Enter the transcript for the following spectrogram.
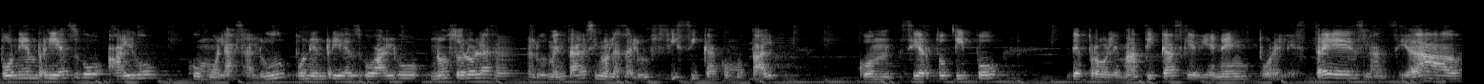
pone en riesgo algo como la salud, pone en riesgo algo, no solo la salud mental, sino la salud física como tal, con cierto tipo de problemáticas que vienen por el estrés, la ansiedad,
